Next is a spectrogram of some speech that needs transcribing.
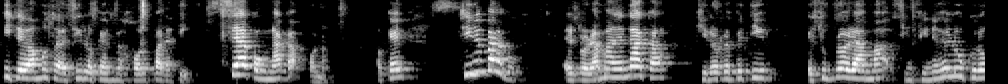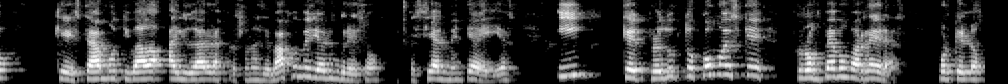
y te vamos a decir lo que es mejor para ti, sea con NACA o no. ¿Ok? Sin embargo, el programa de NACA, quiero repetir, es un programa sin fines de lucro que está motivado a ayudar a las personas de bajo y mediano ingreso, especialmente a ellas, y que el producto, ¿cómo es que rompemos barreras? Porque los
